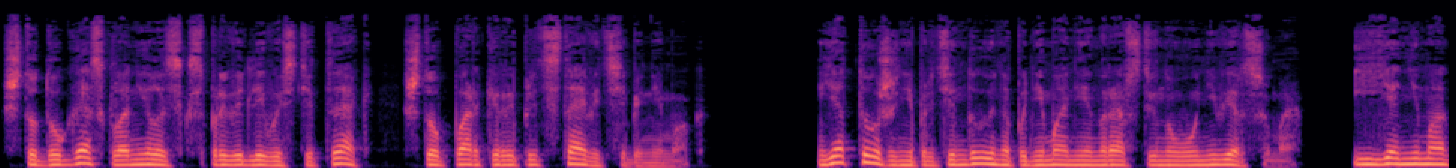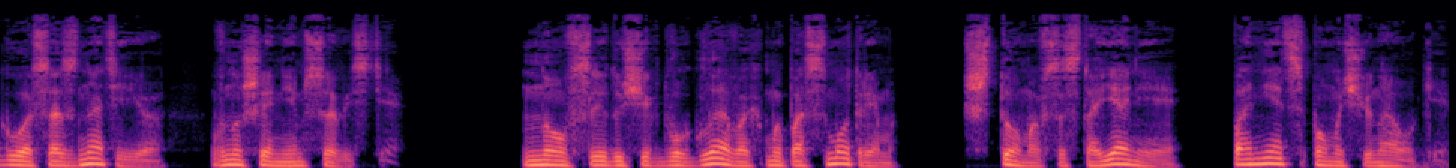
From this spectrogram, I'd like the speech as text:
что дуга склонилась к справедливости так, что Паркер и представить себе не мог. Я тоже не претендую на понимание нравственного универсума, и я не могу осознать ее внушением совести. Но в следующих двух главах мы посмотрим, что мы в состоянии понять с помощью науки.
